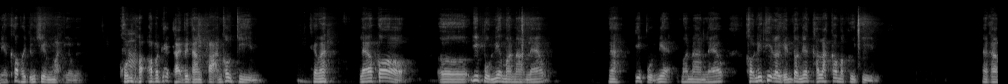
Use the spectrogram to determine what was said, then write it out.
เนี่ยเข้าไปถึงเชียงใหม่เราเลยคนค่ะเอาประเทศไทยเป็นทางผ่านเข้าจีน ใช่ไหมแล้วก็เออญี่ปุ่นเนี่ยมานานแล้วนะญี่ปุ่นเนี่ยมานานแล้ว คราวนี้ที่เราเห็นตอนเนี้ยทะลักเข้ามาคือจีนนะครับ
